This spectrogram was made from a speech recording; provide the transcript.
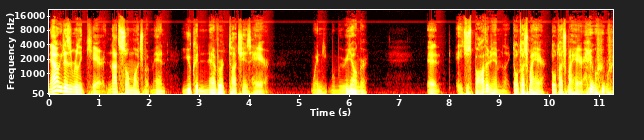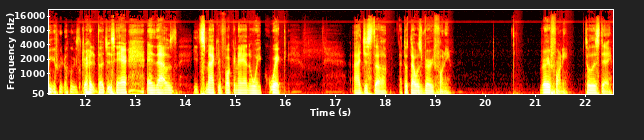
now he doesn't really care. Not so much, but man, you could never touch his hair when he, when we were younger. And it just bothered him. Like, don't touch my hair. Don't touch my hair. we would always try to touch his hair, and that was he'd smack your fucking hand away quick. I just uh I thought that was very funny. Very funny till this day.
